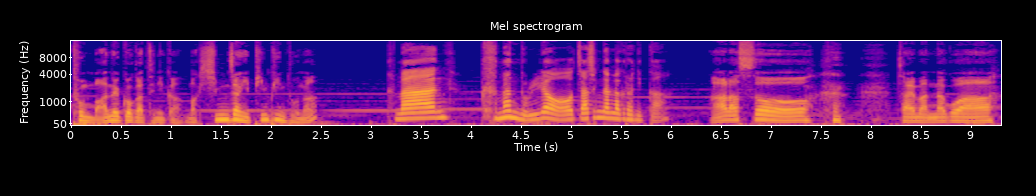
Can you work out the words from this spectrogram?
돈 많을 것 같으니까 막 심장이 핑핑 도나? 그만, 그만 놀려. 짜증날라 그러니까. 알았어. 잘 만나고 와.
